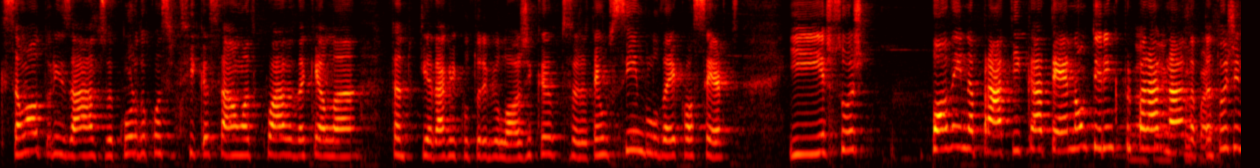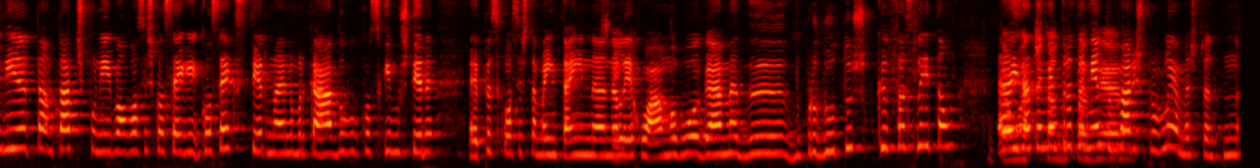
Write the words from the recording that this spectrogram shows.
que são autorizados de acordo com a certificação adequada daquela, portanto, que é da agricultura biológica, ou seja, tem o símbolo da EcoCert e as pessoas podem na prática até não terem que preparar nada. Que preparar. Portanto, hoje em dia está, está disponível, vocês conseguem, consegue-se ter não é, no mercado, conseguimos ter, é, penso que vocês também têm na, na Leroy uma boa gama de, de produtos que facilitam então, é exatamente o tratamento de, fazer... de, vários problemas. Portanto,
